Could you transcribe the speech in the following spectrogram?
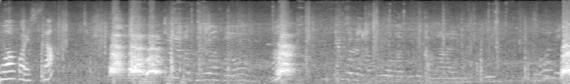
뭐하고 있어? 벌레가 들어와서 끼벌레가 들어와가지고 나가라 했는데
